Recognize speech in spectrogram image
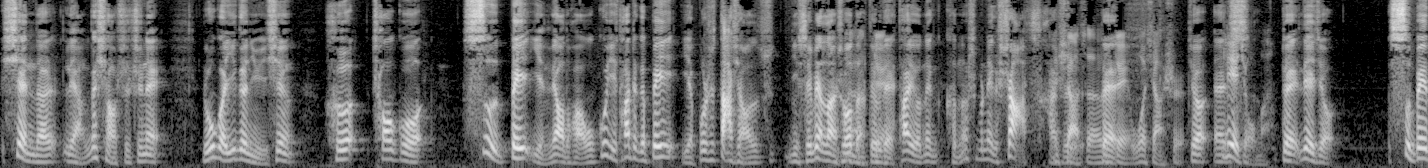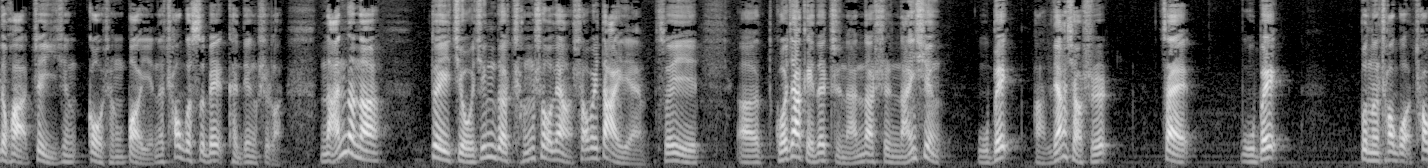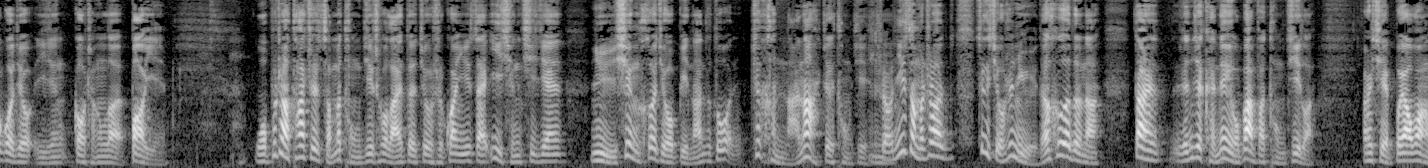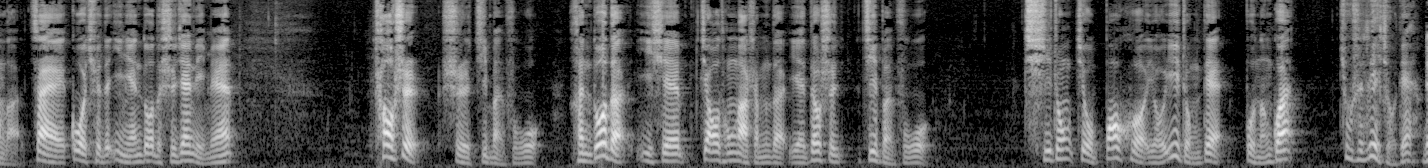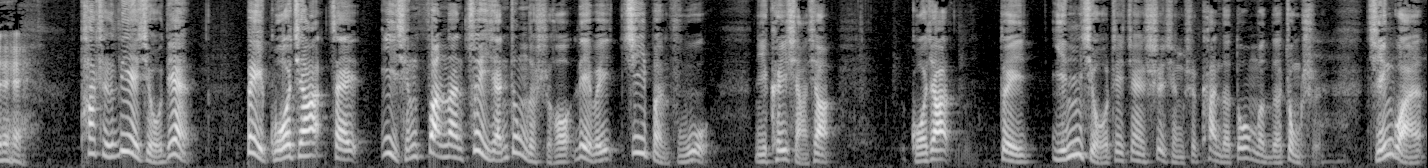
限的两个小时之内，如果一个女性喝超过四杯饮料的话，我估计她这个杯也不是大小你随便乱说的，嗯、对不对？她有那个可能是不是那个 shots 还是对，我想是就烈酒嘛。对，烈酒四杯的话，这已经构成暴饮。那超过四杯肯定是了。男的呢？对酒精的承受量稍微大一点，所以呃，国家给的指南呢是男性五杯啊，两小时在五杯不能超过，超过就已经构成了暴饮。我不知道他是怎么统计出来的，就是关于在疫情期间女性喝酒比男的多，这很难啊，这个统计是吧？你怎么知道这个酒是女的喝的呢？但是人家肯定有办法统计了，而且不要忘了，在过去的一年多的时间里面，超市是基本服务。很多的一些交通啊什么的也都是基本服务，其中就包括有一种店不能关，就是烈酒店。对，它是烈酒店被国家在疫情泛滥最严重的时候列为基本服务。你可以想象，国家对饮酒这件事情是看得多么的重视。尽管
